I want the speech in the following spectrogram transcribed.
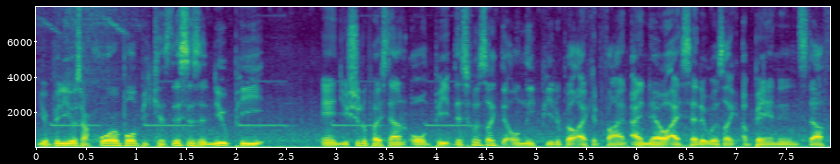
your videos are horrible because this is a new Pete and you should have placed down old Pete. This was like the only Peterbilt I could find. I know I said it was like abandoned and stuff,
